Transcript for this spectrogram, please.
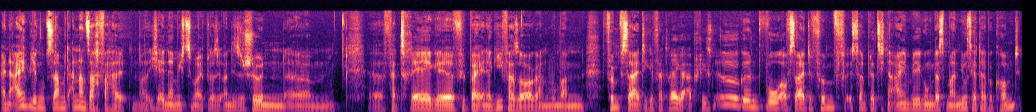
eine Einwilligung zusammen mit anderen Sachverhalten, also ich erinnere mich zum Beispiel an diese schönen ähm, äh, Verträge für, bei Energieversorgern, wo man fünfseitige Verträge abschließen. Irgendwo auf Seite 5 ist dann plötzlich eine Einwilligung, dass man Newsletter bekommt,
